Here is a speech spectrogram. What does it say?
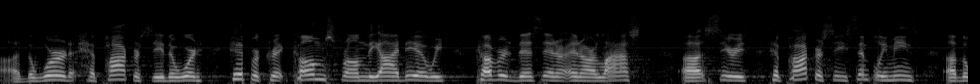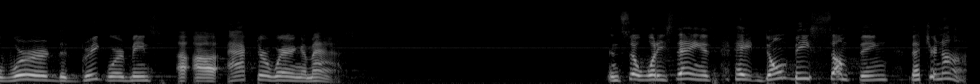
Uh, the word hypocrisy, the word hypocrite, comes from the idea we covered this in our, in our last uh, series. Hypocrisy simply means uh, the word, the Greek word means actor wearing a mask. And so what he's saying is, hey, don't be something that you're not.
